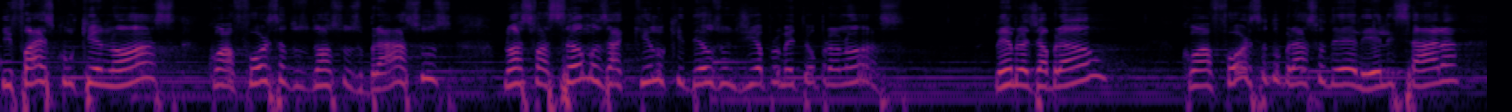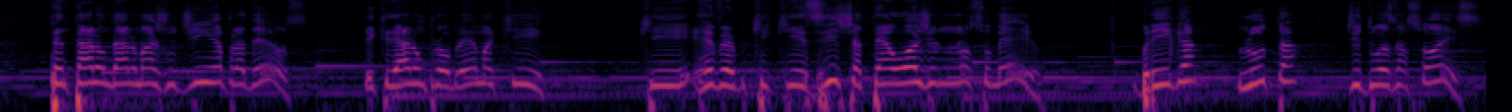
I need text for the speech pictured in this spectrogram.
E faz com que nós, com a força dos nossos braços, nós façamos aquilo que Deus um dia prometeu para nós. Lembra de Abraão? Com a força do braço dele, ele e Sara tentaram dar uma ajudinha para Deus e criaram um problema que, que, que, que existe até hoje no nosso meio: briga, luta de duas nações.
